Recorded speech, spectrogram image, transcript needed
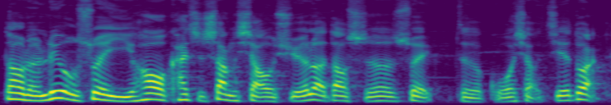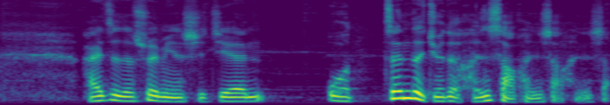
到了六岁以后，开始上小学了，到十二岁这个国小阶段。孩子的睡眠时间，我真的觉得很少很少很少，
